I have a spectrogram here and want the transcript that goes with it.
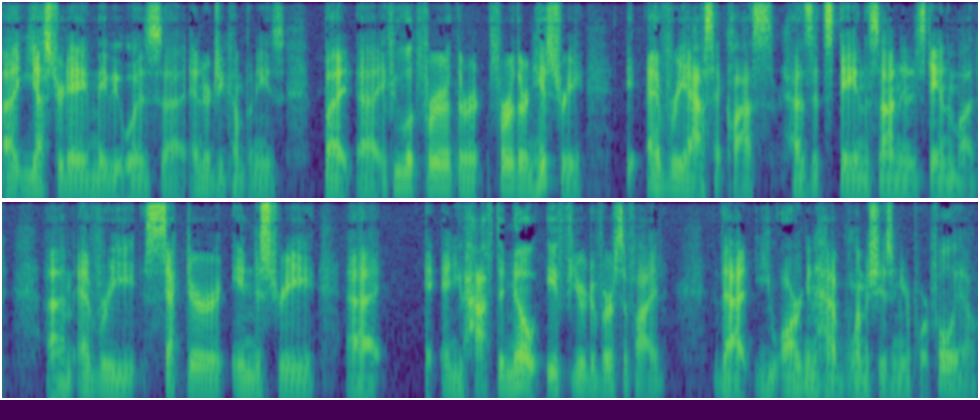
Uh, yesterday, maybe it was uh, energy companies. But uh, if you look further further in history, every asset class has its day in the sun and its day in the mud. Um, every sector, industry, uh, and you have to know if you're diversified that you are going to have blemishes in your portfolio.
